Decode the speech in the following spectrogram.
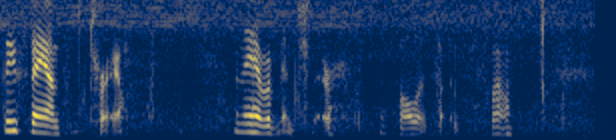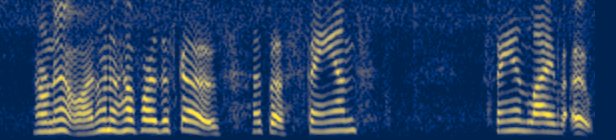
Please stay on trail. And they have a bench there. That's all it says. So, I don't know. I don't know how far this goes. That's a sand, sand live oak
